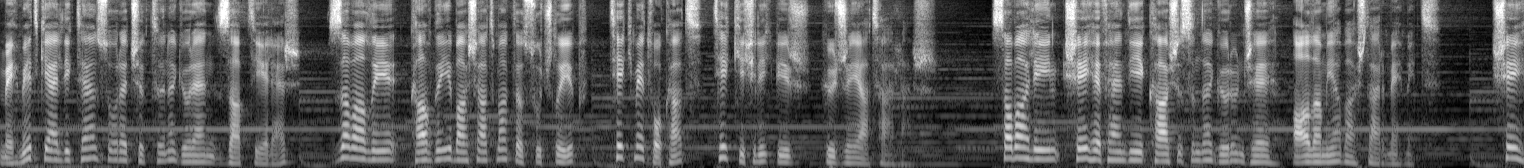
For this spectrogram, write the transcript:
Mehmet geldikten sonra çıktığını gören zaptiyeler, zavallıyı kavgayı başlatmakla suçlayıp tekme tokat tek kişilik bir hücreye atarlar. Sabahleyin Şeyh Efendi'yi karşısında görünce ağlamaya başlar Mehmet. Şeyh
